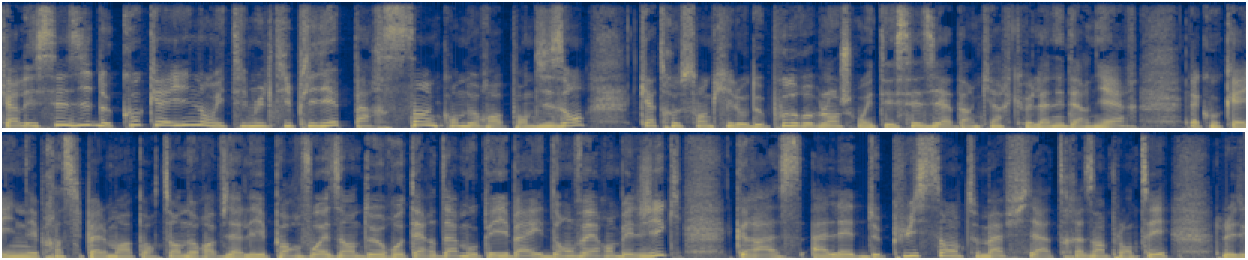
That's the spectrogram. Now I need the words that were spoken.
car les saisies de cocaïne ont été multipliées par 5 en Europe en 10 ans. 400 kilos de poudre blanche ont été saisis à Dunkerque l'année dernière. La cocaïne est principalement apportée en Europe via les ports voisins de Rotterdam aux Pays-Bas et d'Anvers en Belgique, grâce à l'aide de puissantes mafias très implantées. Le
